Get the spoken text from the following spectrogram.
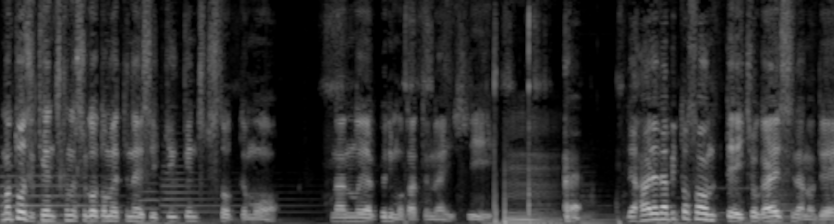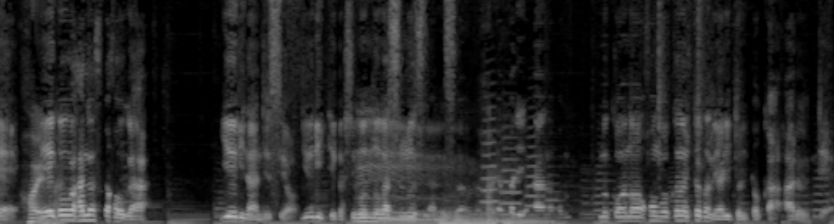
まあ、当時建築の仕事もやってないし、建築士取っても何の役にも立ってないし、うん。で、ハーレー・ダビッドソンって一応外資なので、はいはい英語を話した方が有利なんですよ。有利っていうか仕事がスムースなんですよ。やっぱりあの向こうの本国の人とのやり取りとかあるんで、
